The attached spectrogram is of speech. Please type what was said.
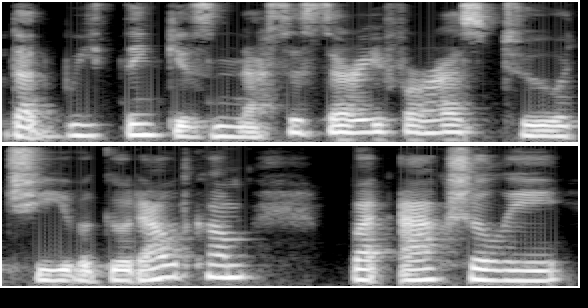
that we think is necessary for us to achieve a good outcome, but actually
